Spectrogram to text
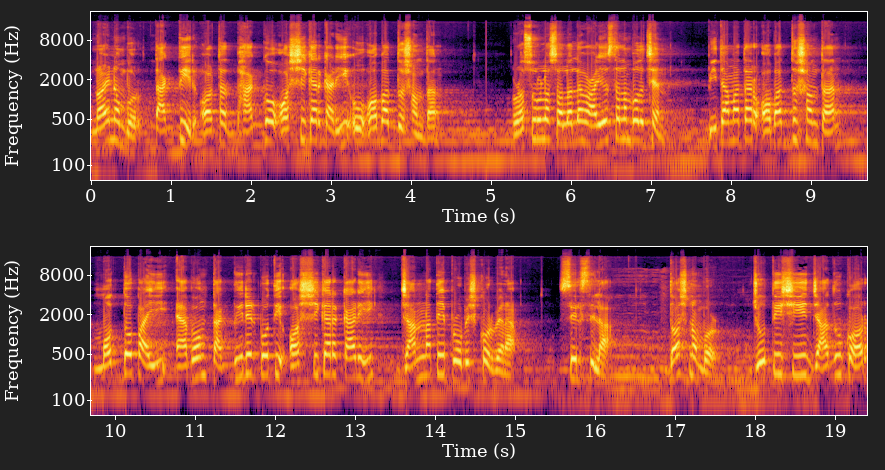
নয় নম্বর, তাকদির অর্থাৎ ভাগ্য অস্বীকারী ও অবাধ্য সন্তান। রসুল্লাহ সাল্লাহ আলিয়াল্লাম বলেছেন, পিতামাতার অবাধ্য সন্তান মদ্যপায়ী এবং তাকদিরের প্রতি অস্বীকারী জান্নাতে প্রবেশ করবে না। সিলসিলা। দশ নম্বর, জ্যোতিষী, জাদুকর,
